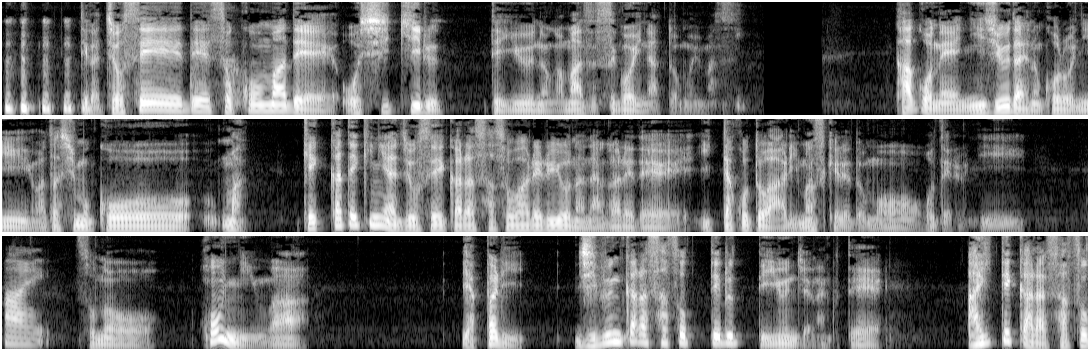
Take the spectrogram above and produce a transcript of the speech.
てか女性でそこまで押し切るっていうのがまずすごいなと思います。過去ね20代の頃に私もこうまあ結果的には女性から誘われるような流れで行ったことはありますけれどもホテルに。はい。その本人はやっぱり自分から誘ってるっていうんじゃなくて相手から誘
